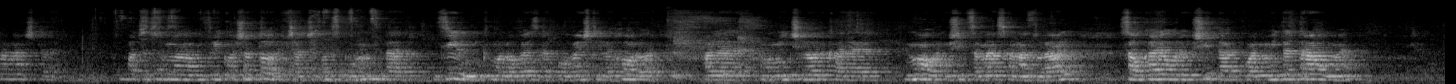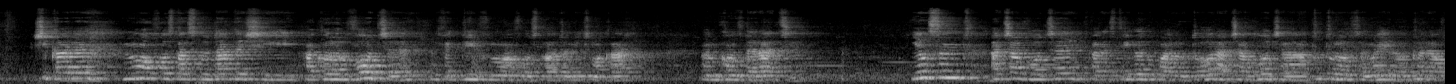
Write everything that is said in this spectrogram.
La naștere. Poate suna înfricoșător ceea ce vă spun, dar zilnic mă lovesc de poveștile horror ale mămicilor care nu au reușit să meargă natural sau care au reușit, dar cu anumite traume și care nu au fost ascultate și a căror voce, efectiv, nu a fost luată nici măcar în considerație. Eu sunt acea voce care strigă după ajutor, acea voce a tuturor femeilor care au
